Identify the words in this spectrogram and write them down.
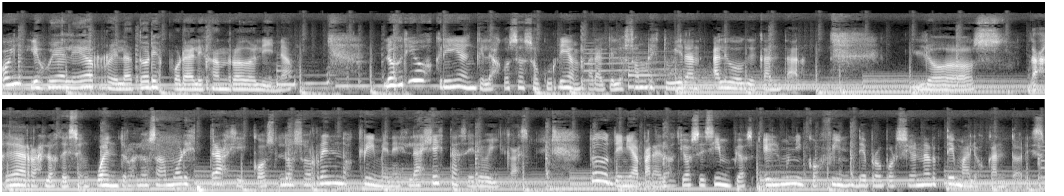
Hoy les voy a leer Relatores por Alejandro Dolina. Los griegos creían que las cosas ocurrían para que los hombres tuvieran algo que cantar. Las guerras, los desencuentros, los amores trágicos, los horrendos crímenes, las gestas heroicas. Todo tenía para los dioses impios el único fin de proporcionar tema a los cantores.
